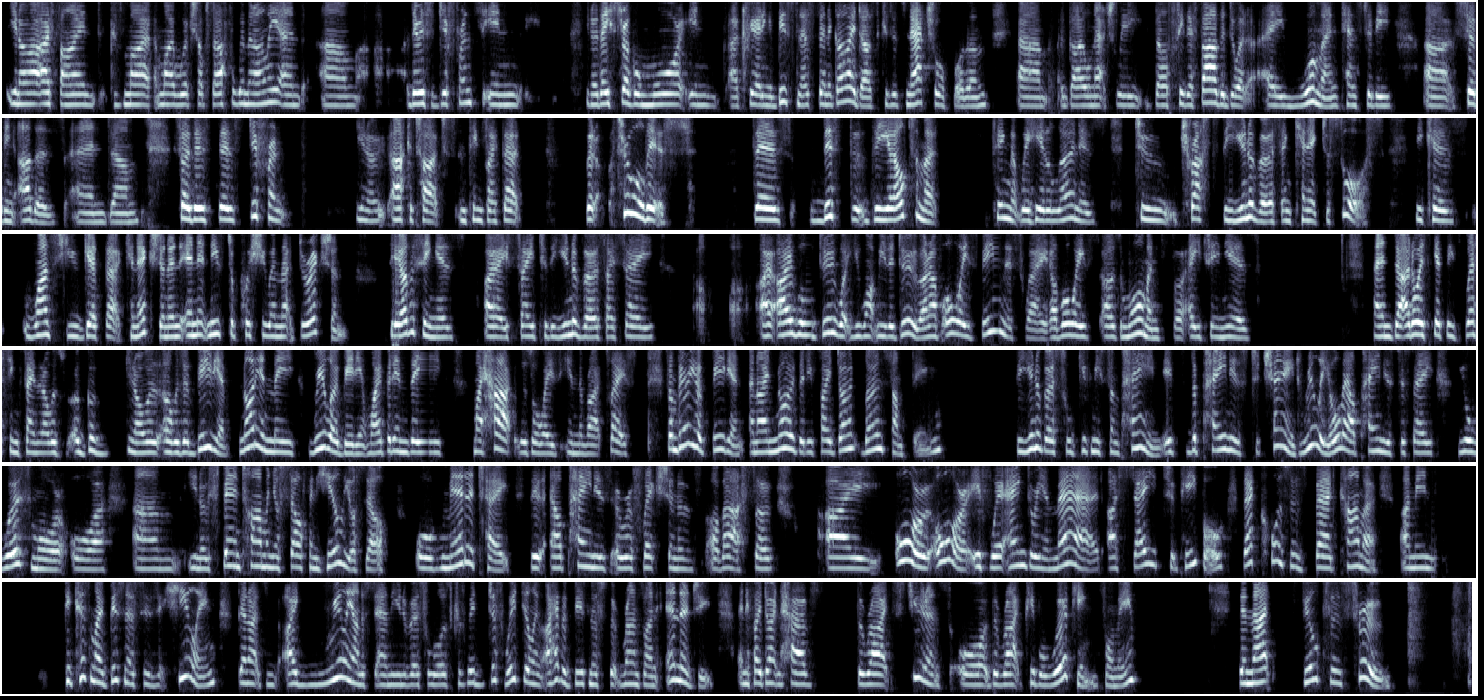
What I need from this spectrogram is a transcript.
you know i find because my my workshops are for women only and um, there is a difference in you know they struggle more in uh, creating a business than a guy does because it's natural for them um, a guy will naturally they'll see their father do it a woman tends to be uh, serving others. And um, so there's there's different, you know, archetypes and things like that. But through all this, there's this the, the ultimate thing that we're here to learn is to trust the universe and connect to source because once you get that connection and, and it needs to push you in that direction the other thing is i say to the universe i say I, I, will do what you want me to do. And I've always been this way. I've always, I was a Mormon for 18 years. And uh, I'd always get these blessings saying that I was a good, you know, I was obedient, not in the real obedient way, but in the, my heart was always in the right place. So I'm very obedient. And I know that if I don't learn something, the universe will give me some pain. It, the pain is to change. Really, all our pain is to say you're worth more, or um, you know, spend time on yourself and heal yourself, or meditate. That our pain is a reflection of of us. So, I or or if we're angry and mad, I say to people that causes bad karma. I mean, because my business is healing, then I, I really understand the universal laws because we're just, we're dealing, I have a business that runs on energy. And if I don't have the right students or the right people working for me, then that filters through.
